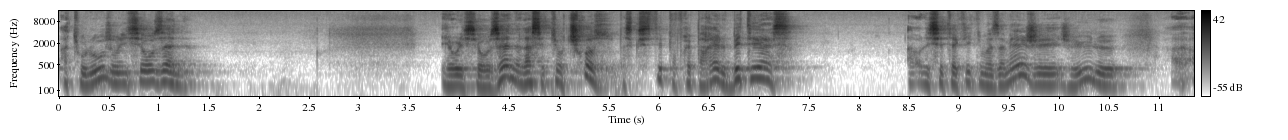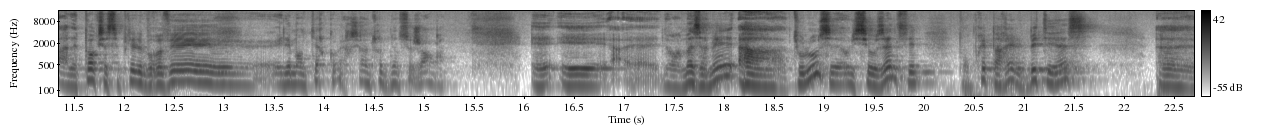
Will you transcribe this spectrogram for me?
à Toulouse au lycée Ozen. Et au lycée Ozen, là c'était autre chose, parce que c'était pour préparer le BTS. Au lycée technique de Mazamet, j'ai eu le. À, l'époque, ça s'appelait le brevet élémentaire commercial, un truc dans ce genre. Et, euh, à Mazamet, à Toulouse, au lycée Ozen, c'est pour préparer le BTS euh,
